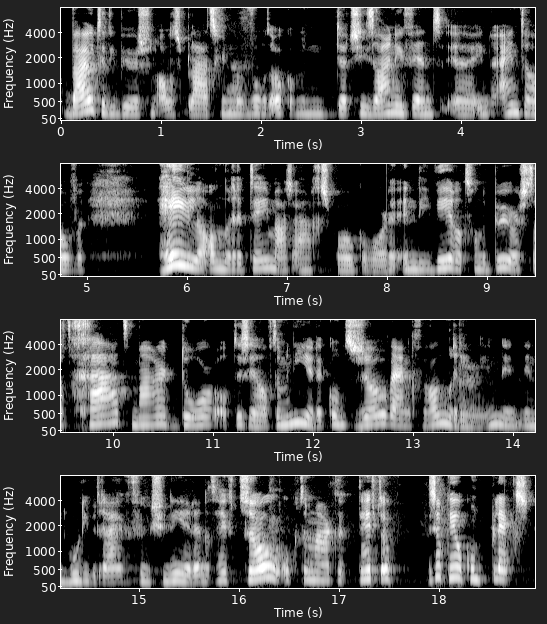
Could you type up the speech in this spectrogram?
buiten die beurs van alles plaatsvindt. Maar bijvoorbeeld ook op een Dutch Design Event uh, in Eindhoven hele andere thema's aangesproken worden. En die wereld van de beurs, dat gaat maar door op dezelfde manier. Er komt zo weinig verandering in, in, in hoe die bedrijven functioneren. En dat heeft zo ook te maken, het heeft ook, is ook heel complex.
